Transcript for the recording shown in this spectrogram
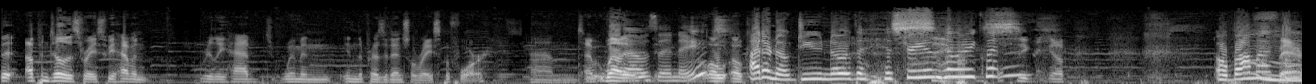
but up until this race, we haven't really had women in the presidential race before. Um, well, 2008? Oh, okay. I don't know. Do you know the history of Hillary Clinton? Obama, fair.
